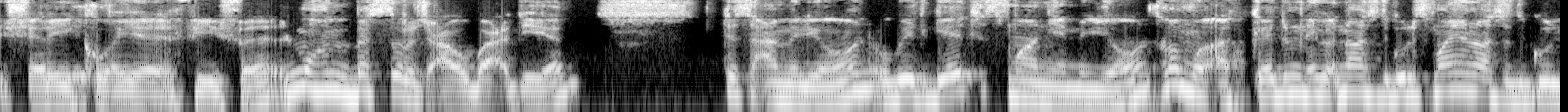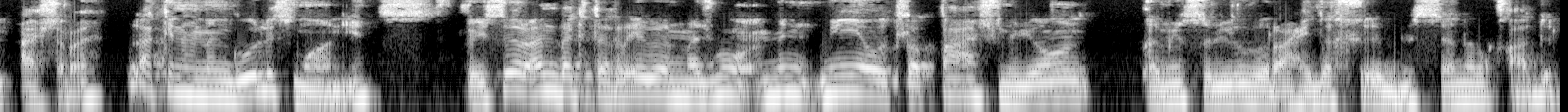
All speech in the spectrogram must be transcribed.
شريك ويا فيفا. المهم بس رجعوا بعدين. 9 مليون و Bitget 8 مليون. مو مؤكد ناس تقول 8 وناس تقول 10 لكن إحنا نقول 8 فيصير عندك تقريبا مجموع من 113 مليون قميص اليوفي راح يدخل بالسنة القادمة.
